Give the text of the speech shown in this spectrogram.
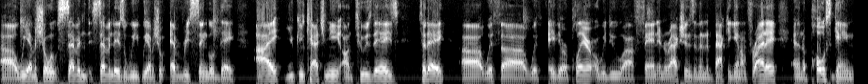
Uh, we have a show seven seven days a week. We have a show every single day. I you can catch me on Tuesdays today uh, with uh, with either a player or we do uh, fan interactions, and then back again on Friday, and then a post game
